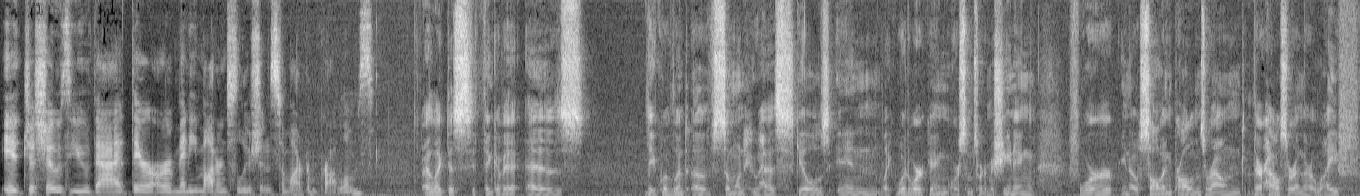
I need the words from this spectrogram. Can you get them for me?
it just shows you that there are many modern solutions to modern problems. I like to think of it as the equivalent of someone who has skills in like woodworking or some sort of machining for you know solving problems around their house or in their life.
